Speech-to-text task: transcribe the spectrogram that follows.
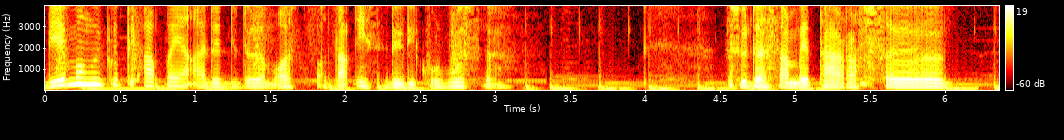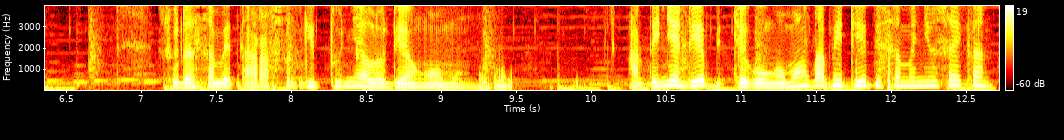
dia mengikuti apa yang ada di dalam otak istri di Corbuzier. Sudah sampai taraf se sudah sampai taraf segitunya loh dia ngomong. Artinya dia jago ngomong tapi dia bisa menyelesaikan.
